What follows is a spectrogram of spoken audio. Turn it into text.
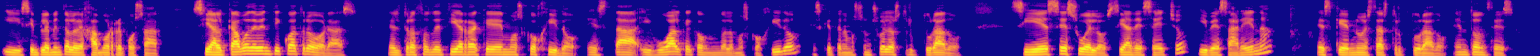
y simplemente lo dejamos reposar. Si al cabo de 24 horas el trozo de tierra que hemos cogido está igual que cuando lo hemos cogido, es que tenemos un suelo estructurado. Si ese suelo se ha deshecho y ves arena, es que no está estructurado. Entonces,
